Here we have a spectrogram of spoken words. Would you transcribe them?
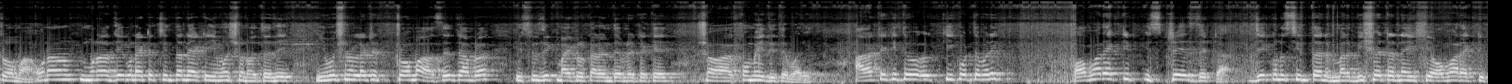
ট্রমা ওনার ওনার যে কোনো একটা চিন্তা নিয়ে একটা ইমোশন হতো যে ইমোশনাল একটা ট্রমা আছে যে আমরা স্পেসিফিক মাইক্রো কারেন্ট দিয়ে আমরা এটাকে কমিয়ে দিতে পারি। আর একটা কিন্তু কী করতে পারি? ওভার অ্যাক্টিভ স্ট্রেস যেটা, যে কোনো চিন্তা মানে বিষয়টা নেই সে ওভার অ্যাক্টিভ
